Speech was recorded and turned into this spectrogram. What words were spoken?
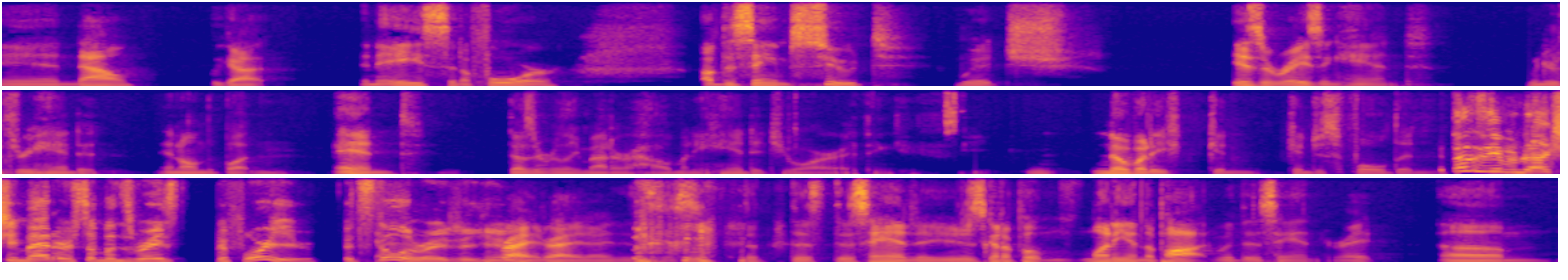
And now we got an ace and a four of the same suit, which is a raising hand when you're three-handed and on the button. And doesn't really matter how many handed you are. I think if, nobody can can just fold in. It doesn't even actually matter if someone's raised before you. It's still a raising hand. Right, right. just, this this hand, you're just gonna put money in the pot with this hand, right? Um,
